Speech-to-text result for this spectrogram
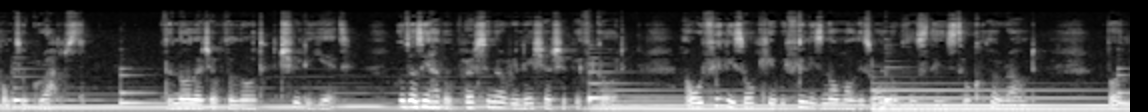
come to grasp the knowledge of the Lord truly yet, who doesn't have a personal relationship with God and we feel it's okay, we feel it's normal, it's one of those things, they'll come around. But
